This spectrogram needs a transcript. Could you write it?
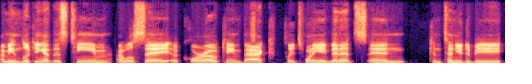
I mean, looking at this team, I will say Okoro came back, played 28 minutes, and continued to be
